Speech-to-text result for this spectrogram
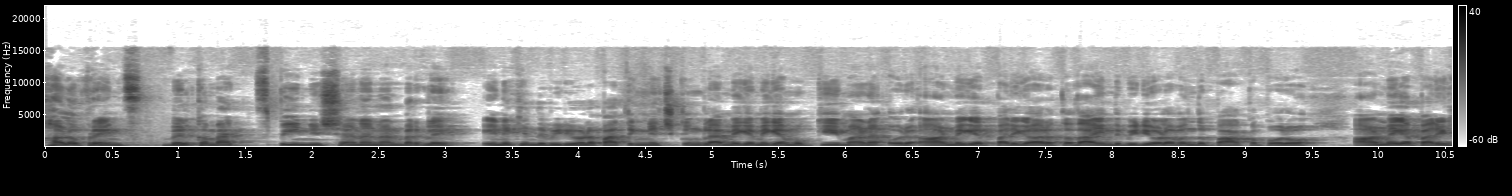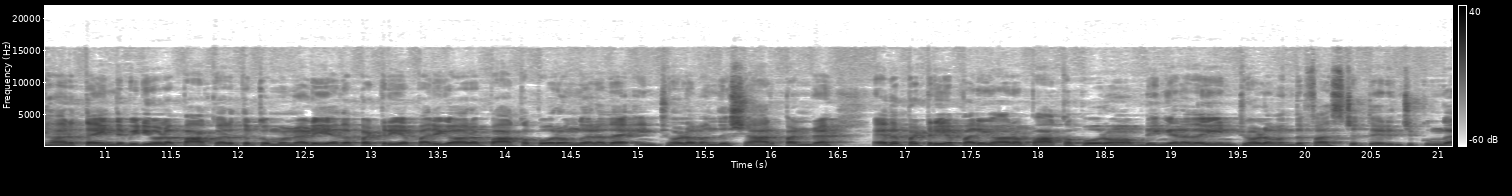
Hello friends welcome back ஸ்பீன் news channel நண்பர்களே. இன்றைக்கி இந்த வீடியோவில் பார்த்தீங்கன்னு வச்சுக்கோங்களேன் மிக மிக முக்கியமான ஒரு ஆன்மீக பரிகாரத்தை தான் இந்த வீடியோவில் வந்து பார்க்க போகிறோம் ஆன்மீக பரிகாரத்தை இந்த வீடியோவில் பார்க்கறதுக்கு முன்னாடி எதை பற்றிய பரிகாரம் பார்க்க போகிறோங்கிறத இன்ட்ரோவில் வந்து ஷேர் பண்ணுறேன் எதை பற்றிய பரிகாரம் பார்க்க போகிறோம் அப்படிங்கிறத இன்ட்ரோவில் வந்து ஃபஸ்ட்டு தெரிஞ்சுக்குங்க.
